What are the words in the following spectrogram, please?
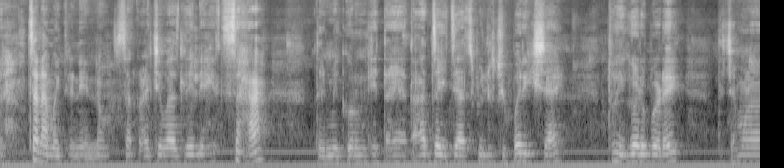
तर चला मैत्रिणींनो सकाळचे वाजलेले आहेत सहा. तर मी करून घेत आहे आता आज जायची आज पिलूची परीक्षा आहे. थोडी गडबड आहे. त्याच्यामुळं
